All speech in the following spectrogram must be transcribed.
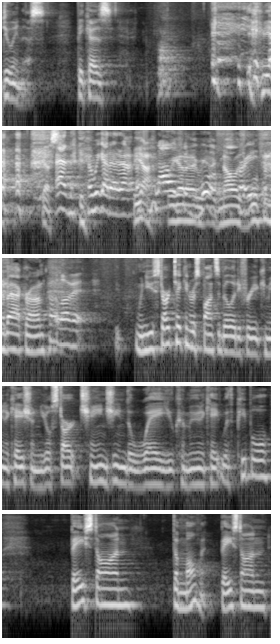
doing this because. yeah. Yes. And, and we got to uh, yeah, we got to acknowledge right? Wolf in the background. I love it. When you start taking responsibility for your communication, you'll start changing the way you communicate with people based on the moment based on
